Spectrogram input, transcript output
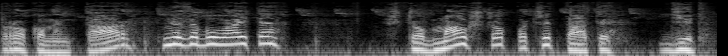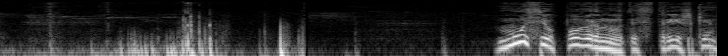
Про коментар не забувайте щоб мав що почитати дід. Мусів повернутись трішки,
